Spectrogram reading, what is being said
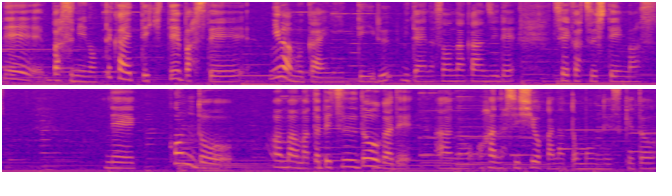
でバスに乗って帰ってきてバス停には迎えに行っているみたいなそんな感じで生活しています。で今度はまあまた別動画であのお話ししようかなと思うんですけど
